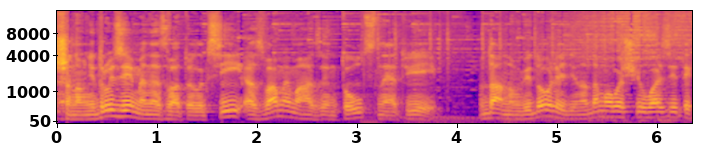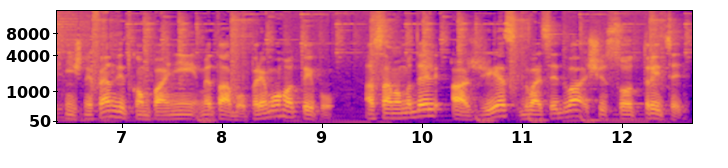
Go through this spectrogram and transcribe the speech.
шановні друзі! Мене звати Олексій, а з вами магазин Tools.net.ua. В даному відогляді надамо вашій увазі технічний фен від компанії Metabo прямого типу, а саме модель HGS 22630.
